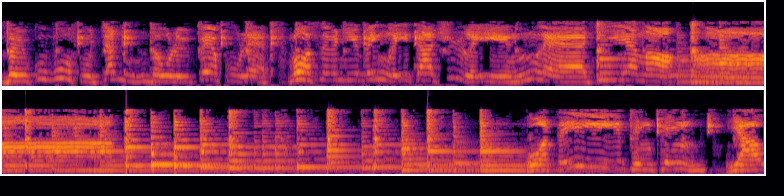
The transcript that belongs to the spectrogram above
如果不服真头路白富来，我收你兵来家去领来接啊！我得听听要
